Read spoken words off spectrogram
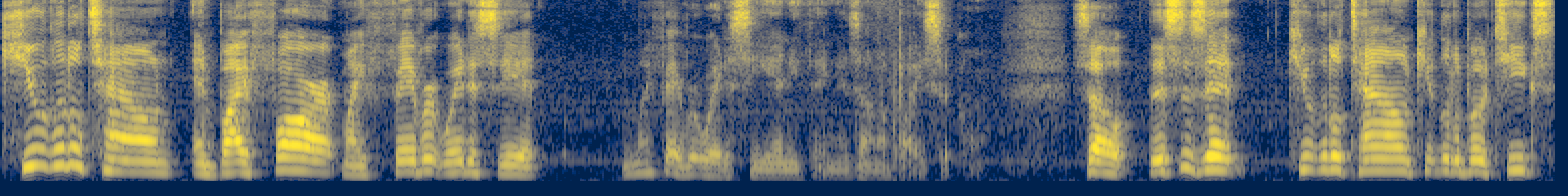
cute little town, and by far my favorite way to see it. My favorite way to see anything is on a bicycle. So this is it. Cute little town, cute little boutiques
